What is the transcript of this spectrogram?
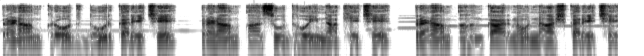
પ્રણામ ક્રોધ દૂર કરે છે, પ્રણામ આંસુ ધોઈ નાખે છે, પ્રણામ અહંકારનો નાશ કરે છે.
